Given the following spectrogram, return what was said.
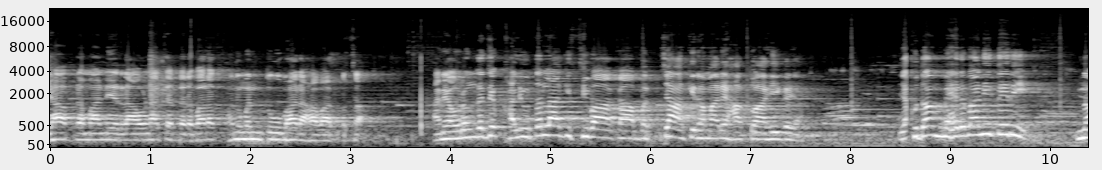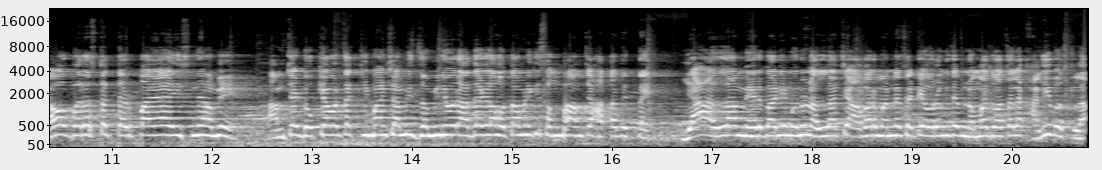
ज्याप्रमाणे रावणाच्या दरबारात हनुमंत उभा राहावा तसा. आणि औरंगजेब खाली उतरला की सिवा का बच्चा आखिर हमारे हातो आही गया. या खुदा मेहरबानी तेरी. नऊ बरस तक तडपाया इसने हमें. आमच्या डोक्यावरचा किमान आम्ही जमिनीवर आदळला होता म्हणजे की संभा आमच्या हातात येत नाही. या अल्ला मेहरबानी म्हणून अल्लाचे आभार मानण्यासाठी औरंगजेब नमाज वाचायला खाली बसला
